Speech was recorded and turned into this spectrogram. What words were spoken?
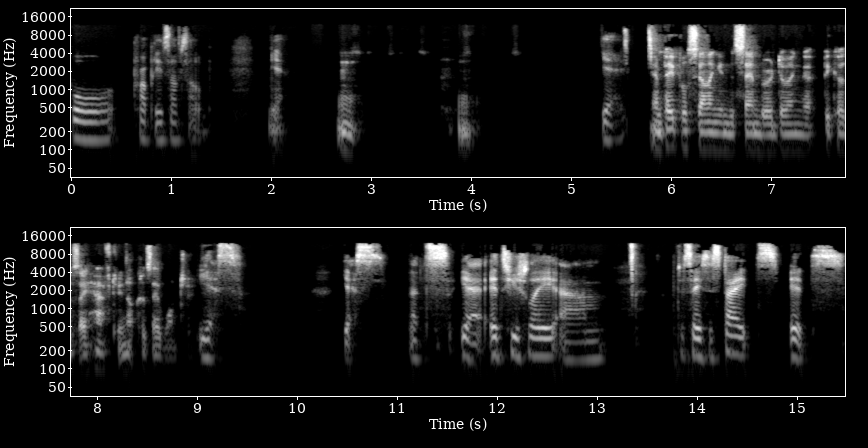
four properties I've sold. Yeah. Mm. Mm. Yeah. And people selling in December are doing that because they have to, not because they want to. Yes. Yes. That's, yeah, it's usually um, deceased estates, it's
